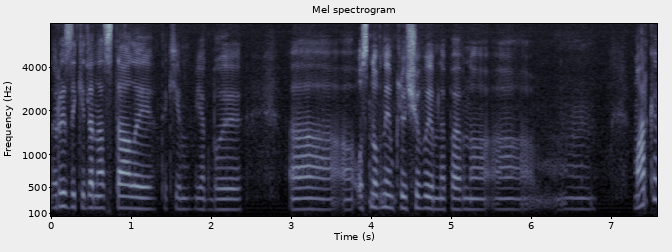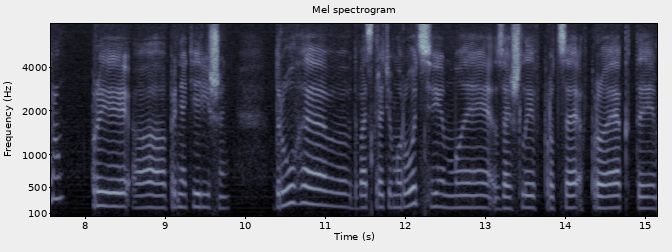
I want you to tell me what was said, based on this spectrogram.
Ризики для нас стали таким, якби а, основним ключовим, напевно, маркером при а, прийнятті рішень. Друге, в 23-му році ми зайшли в проце в проекти.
